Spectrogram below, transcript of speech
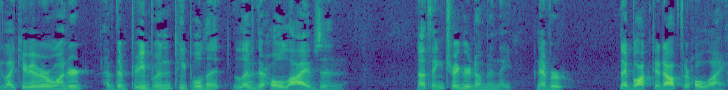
like have you ever wondered have there been people that lived their whole lives and nothing triggered them and they never they blocked it out their whole life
